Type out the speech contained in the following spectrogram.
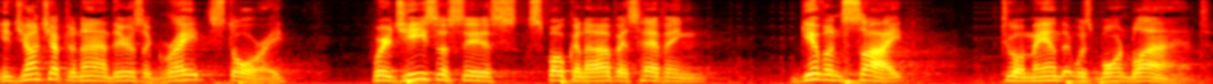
In John chapter 9, there's a great story where Jesus is spoken of as having given sight to a man that was born blind.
